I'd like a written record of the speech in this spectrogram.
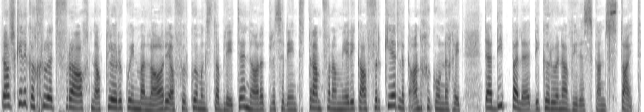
Daar skielik 'n groot vraag na chloroquine malaria voorkomingstablette nadat president Trump van Amerika verkeerdelik aangekondig het dat die pille die koronavirus kan stuit.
